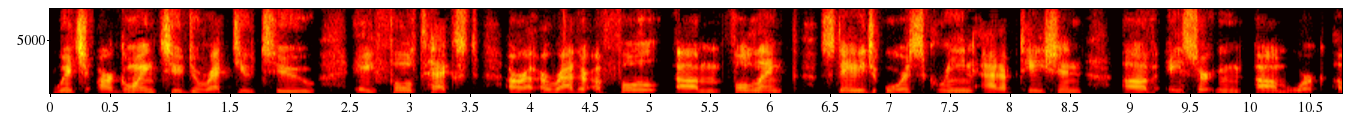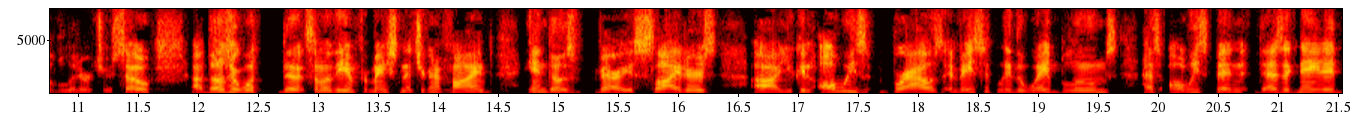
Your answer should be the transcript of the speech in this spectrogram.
which are going to direct you to a full text, or, or rather a full um, full length stage or screen adaptation of a certain um, work of literature. So uh, those are what the some of the information that you're going to find in those various sliders. Uh, you can always browse, and basically the way Bloom's has always been designated,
